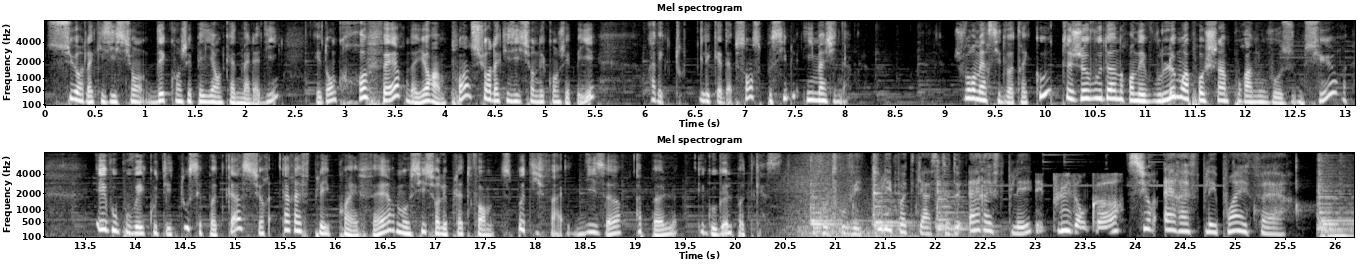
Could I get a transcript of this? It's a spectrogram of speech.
sur l'acquisition des congés payés en cas de maladie et donc refaire d'ailleurs un point sur l'acquisition des congés payés avec tous les cas d'absence possibles et imaginables. Je vous remercie de votre écoute. Je vous donne rendez-vous le mois prochain pour un nouveau Zoom sur. Et vous pouvez écouter tous ces podcasts sur rfplay.fr, mais aussi sur les plateformes Spotify, Deezer, Apple et Google Podcasts. Retrouvez tous les podcasts de RF Play et plus encore sur rfplay.fr.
